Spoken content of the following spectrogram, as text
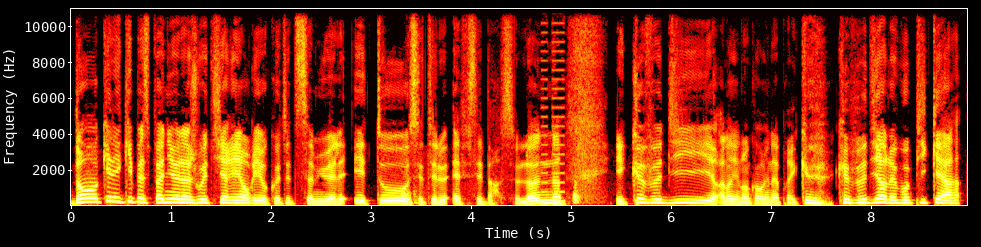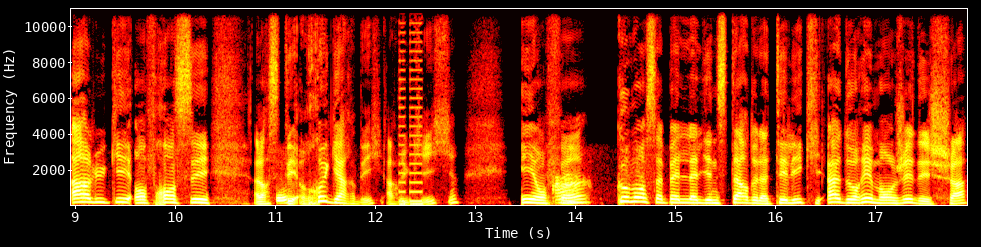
Dans quelle équipe espagnole a joué Thierry Henry aux côtés de Samuel Eto'o? C'était le FC Barcelone. Et que veut dire... Ah non, il y en a encore une après. Que, que veut dire le mot Picard? Arluqué en français Alors c'était regarder, Arluqué. Et enfin, comment s'appelle l'alien star de la télé qui adorait manger des chats?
